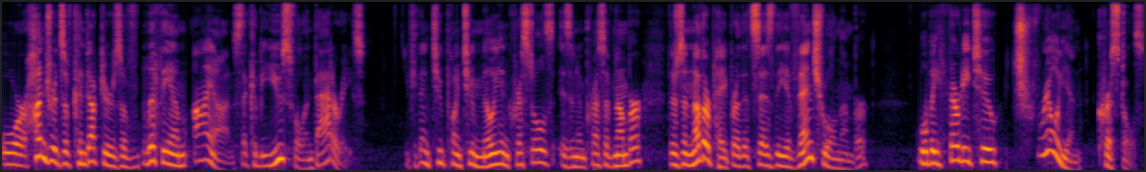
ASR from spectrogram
or hundreds of conductors of lithium ions that could be useful in batteries. If you think 2.2 million crystals is an impressive number, there's another paper that says the eventual number will be 32 trillion crystals,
